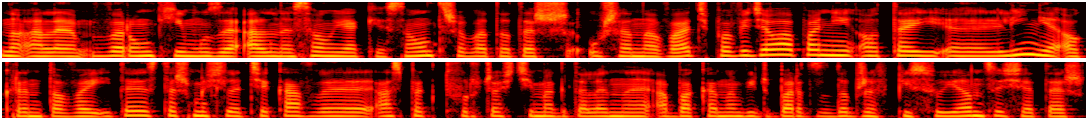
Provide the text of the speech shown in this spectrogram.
No ale warunki muzealne są jakie są, trzeba to też uszanować. Powiedziała Pani o tej e, linie okrętowej i to jest też myślę ciekawy aspekt twórczości Magdaleny Abakanowicz, bardzo dobrze wpisujący się też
